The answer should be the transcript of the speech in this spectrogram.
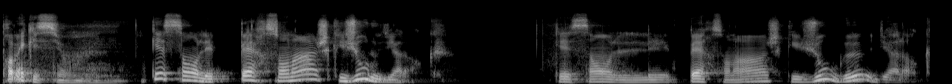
Première question. Quels sont les personnages qui jouent le dialogue? Quels sont les personnages qui jouent le dialogue?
